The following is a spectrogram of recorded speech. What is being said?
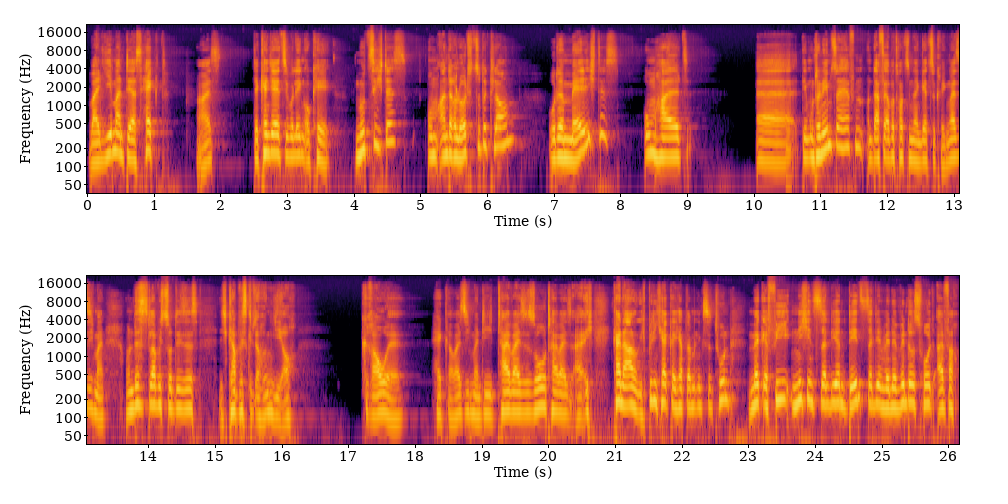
weil jemand, der es hackt, weißt, der kann ja jetzt überlegen, okay, nutze ich das, um andere Leute zu beklauen? Oder melde ich das, um halt äh, dem Unternehmen zu helfen und dafür aber trotzdem dein Geld zu kriegen? Weißt du, ich meine? Und das ist, glaube ich, so dieses, ich glaube, es gibt auch irgendwie auch graue Hacker, weiß ich, meine, die teilweise so, teilweise, äh, ich, keine Ahnung, ich bin nicht Hacker, ich habe damit nichts zu tun. McAfee nicht installieren, deinstallieren, wenn ihr Windows holt, einfach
